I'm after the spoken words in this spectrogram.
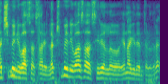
ಲಕ್ಷ್ಮೀ ನಿವಾಸ. ಸಾರಿ ಲಕ್ಷ್ಮೀ ನಿವಾಸ ಸೀರಿಯಲ್ ಏನಾಗಿದೆ ಅಂತ ಹೇಳಿದ್ರೆ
